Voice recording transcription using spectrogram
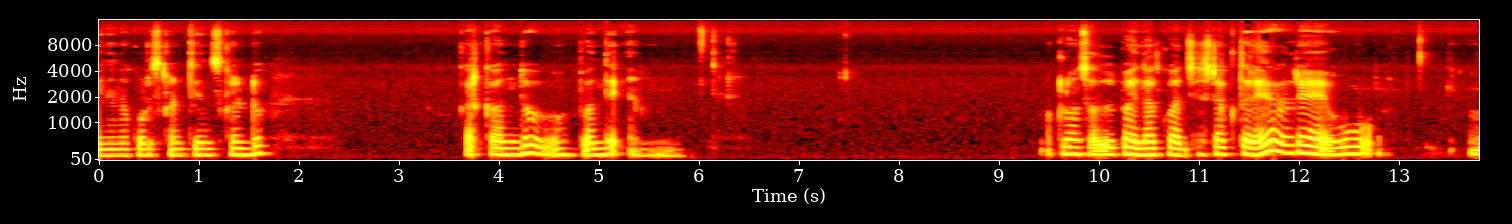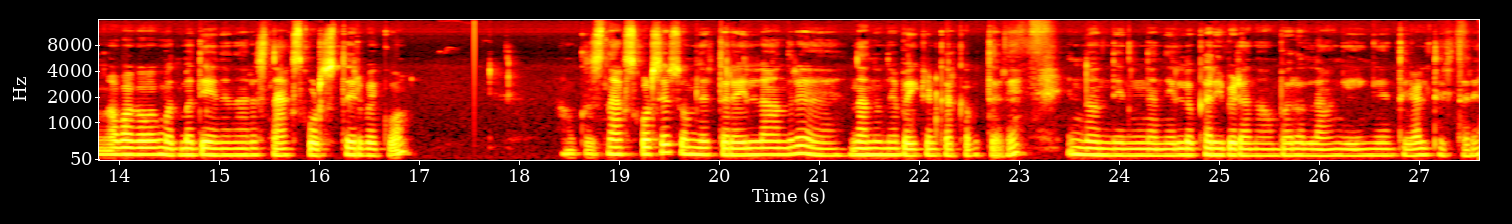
ಏನೇನೋ ಕೊಡಿಸ್ಕೊಂಡು ತಿನ್ನಿಸ್ಕೊಂಡು ಕರ್ಕೊಂಡು ಬಂದೆ. ಮಕ್ಕಳು ಒಂದು ಸ್ವಲ್ಪ ಎಲ್ಲದಕ್ಕೂ ಅಡ್ಜಸ್ಟ್ ಆಗ್ತಾರೆ. ಆದರೆ ಹೂ ಅವಾಗವಾಗ ಮಧ್ಯ ಮಧ್ಯೆ ಏನೇನಾರು ಸ್ನ್ಯಾಕ್ಸ್ ಕೊಡಿಸ್ತಾ ಇರಬೇಕು ಸ್ನ್ಯಾಕ್ಸ್ ಕೊಡಿಸಿ ಸುಮ್ಮನಿರ್ತಾರೆ ಇಲ್ಲ ಅಂದರೆ ನನ್ನನ್ನೇ ಬೈಕೊಂಡು ಕರ್ಕೊಬರ್ತಾರೆ. ಇನ್ನೊಂದು ದಿನ ನಾನು ಎಲ್ಲೂ ಕರಿಬೇಡ, ನಾವು ಬರೋಲ್ಲ, ಹಂಗೆ ಹಿಂಗೆ ಅಂತ ಹೇಳ್ತಿರ್ತಾರೆ.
